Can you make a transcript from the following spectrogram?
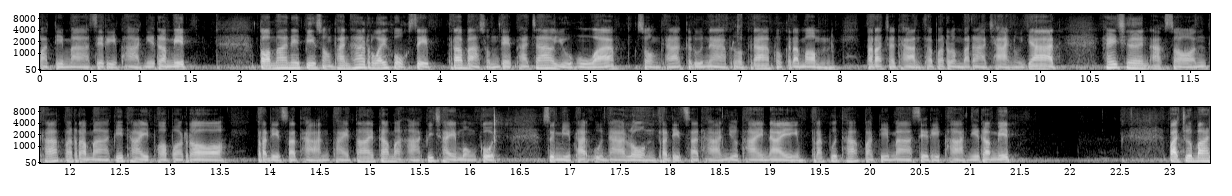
ปฏิมาสิริพานิรมิตร ต่อมาในปี 2560 พระบาทสมเด็จพระเจ้าอยู่หัว ทรงพระกรุณาโปรดเกล้าโปรดกระหม่อม พระราชทานพระบรมราชานุญาต ให้เชิญอักษรพระปรมาพิไทยพปร ประดิษฐานภายใต้พระมหาพิชัยมงกุฎซึ่งมีพระอุณาโลมประดิษฐานอยู่ภายในพระพุทธปฏิมาสิริพานิรมิตรปัจจุบัน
